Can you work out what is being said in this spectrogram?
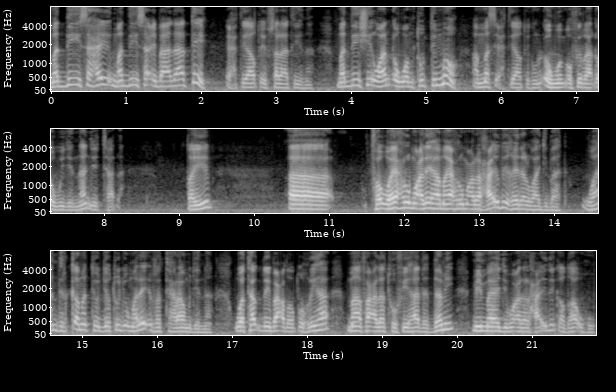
مدي إسا حي مدي إسا عباداتي احتياطي في صلاتنا مدي شيء وان أوم تتمو أمس احتياطي يكون أوم أو فراد أو جنان جتادا طيب آه ويحرم عليها ما يحرم على الحائض غير الواجبات. وان درقمت وجهتو جمالي الرت حرام جنان. وتقضي بعض طهرها ما فعلته في هذا الدم مما يجب على الحائض قضاؤه.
